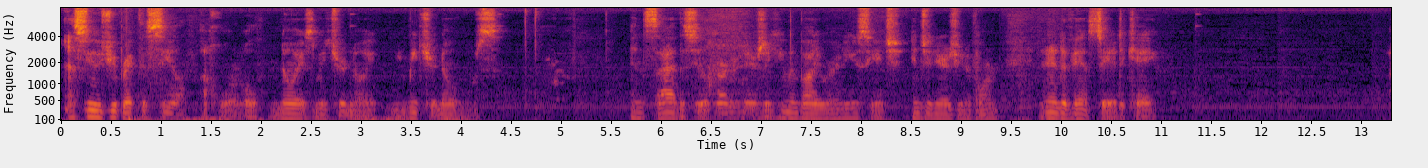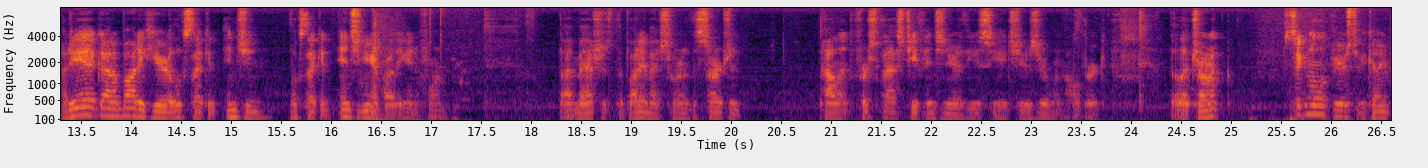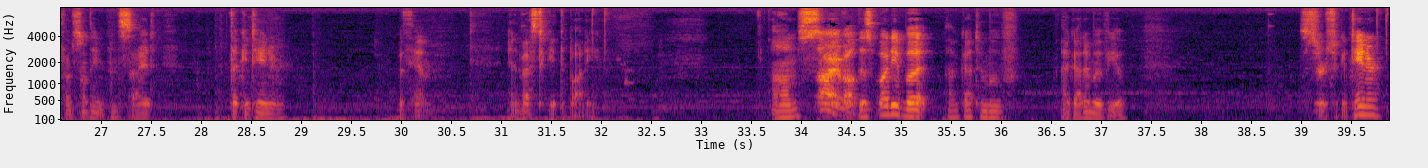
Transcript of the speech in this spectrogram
As soon as you break the seal, a horrible noise meets your, no meets your nose. Inside the sealed cargo there's a human body wearing a UCH engineer's uniform in an advanced state of decay. IDA got a body here. It looks like an engine. Looks like an engineer by the uniform. That matches the body matches one of the sergeant Pallant, first class chief engineer of the UCH 01 Hallberg. The electronic signal appears to be coming from something inside the container with him. Investigate the body. Um, sorry about this, buddy, but I've got to move. I gotta move you. Search the container.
